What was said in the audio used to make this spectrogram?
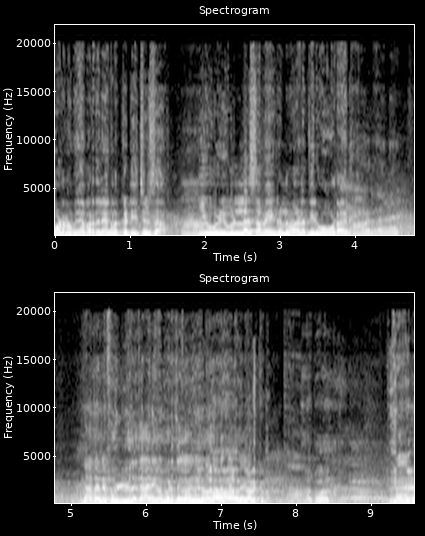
ഓടണം. ഞാൻ പറഞ്ഞില്ല ഞങ്ങളൊക്കെ ടീച്ചേഴ്സാ. ഈ ഒഴിവുള്ള സമയങ്ങളിൽ വേണം ഇതിന് ഓടാൻ. ഓടാന്. എന്നാ തന്നെ ഫുള്ള് കാര്യങ്ങൾ ഇവിടുത്തെ കാര്യങ്ങൾ നടക്കണം അപ്പോൾ പിന്നെ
